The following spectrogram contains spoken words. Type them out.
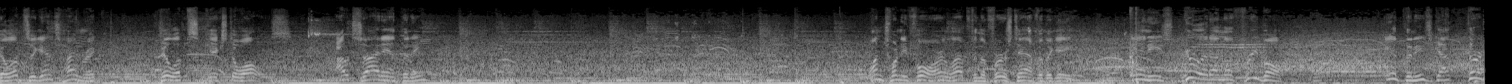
Phillips against Heinrich. Phillips kicks to Wallace. Outside Anthony. 124 left in the first half of the game. And he's good on the three ball. Anthony's got 30.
